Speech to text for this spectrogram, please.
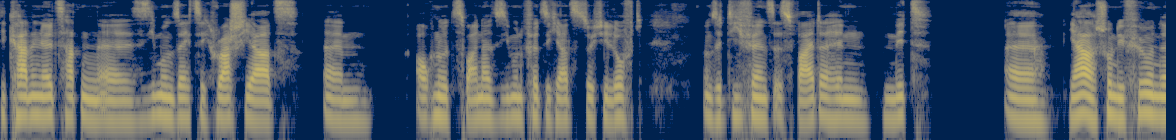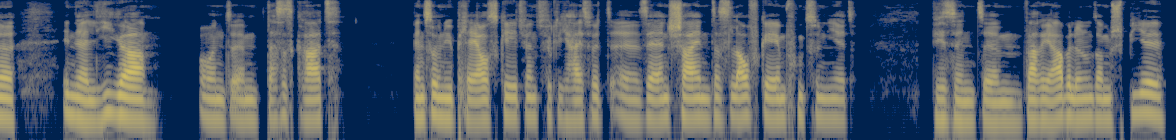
Die Cardinals hatten äh, 67 Rush Yards, ähm, auch nur 247 Yards durch die Luft. Unsere Defense ist weiterhin mit, äh, ja, schon die führende in der Liga. Und ähm, das ist gerade, wenn es um die Playoffs geht, wenn es wirklich heiß wird, äh, sehr entscheidend. Das Laufgame funktioniert. Wir sind ähm, variabel in unserem Spiel.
